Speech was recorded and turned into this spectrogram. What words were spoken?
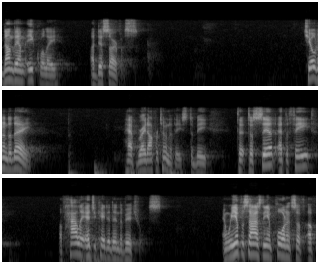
done them equally a disservice. Children today have great opportunities to be to, to sit at the feet of highly educated individuals and we emphasize the importance of, of,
